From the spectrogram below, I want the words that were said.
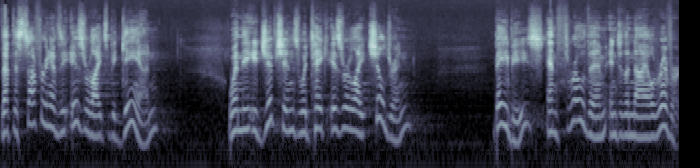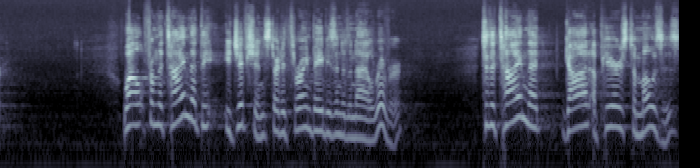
that the suffering of the Israelites began when the Egyptians would take Israelite children, babies, and throw them into the Nile River. Well, from the time that the Egyptians started throwing babies into the Nile River to the time that God appears to Moses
